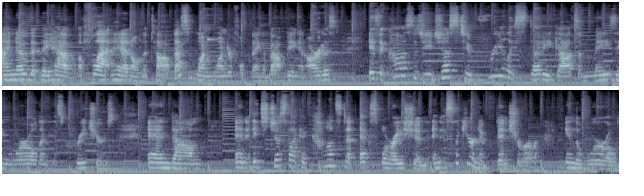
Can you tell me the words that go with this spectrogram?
I know that they have a flat head on the top. That's one wonderful thing about being an artist is it causes you just to really study God's amazing world and his creatures. And um, and it's just like a constant exploration and it's like you're an adventurer in the world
